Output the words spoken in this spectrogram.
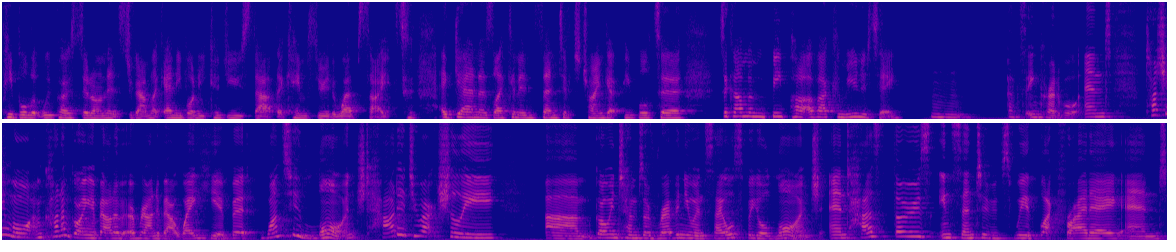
people that we posted on Instagram, like anybody could use that that came through the website. Again, as like an incentive to try and get people to to come and be part of our community. Mm-hmm. That's incredible. And touching more, I'm kind of going about a, a roundabout way here, but once you launched, how did you actually um, go in terms of revenue and sales for your launch? And has those incentives with Black Friday and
